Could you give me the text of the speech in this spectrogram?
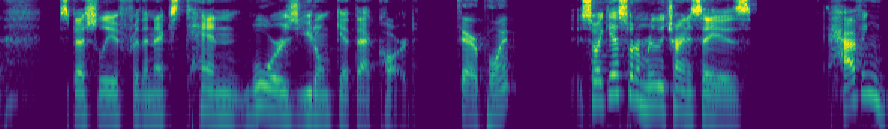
Especially if for the next 10 wars you don't get that card. Fair point. So I guess what I'm really trying to say is having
